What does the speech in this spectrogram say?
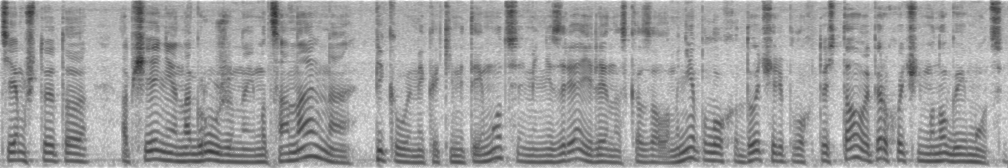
тем, что это общение нагружено эмоционально, пиковыми какими-то эмоциями. Не зря Елена сказала, мне плохо, дочери плохо. То есть там, во-первых, очень много эмоций.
